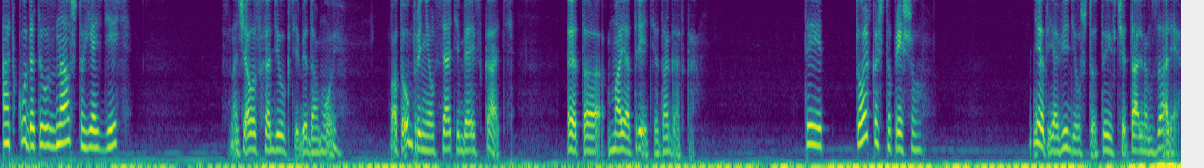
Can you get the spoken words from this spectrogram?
«Откуда ты узнал, что я здесь?» «Сначала сходил к тебе домой, потом принялся тебя искать. Это моя третья догадка». «Ты только что пришел?» «Нет, я видел, что ты в читальном зале.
